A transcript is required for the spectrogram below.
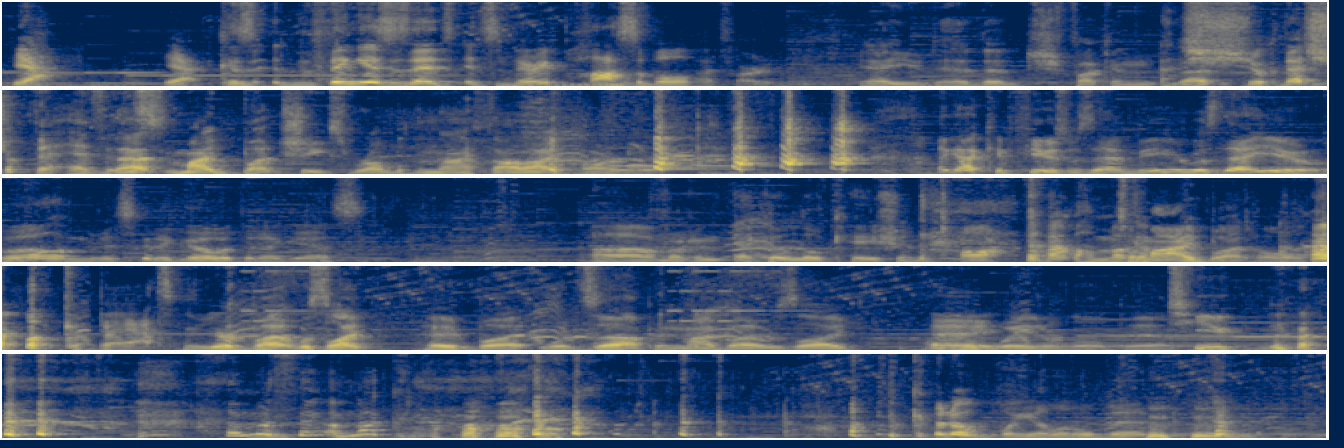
Yeah, yeah. Because the thing is, is that it's, it's very possible. I farted. Yeah, you did. That sh- fucking That that shook. That shook the heavens. that my butt cheeks rumbled and I thought I farted. I got confused. Was that me or was that you? Well, I'm just gonna go with it, I guess. Um, fucking echolocation talked I'm like to a, my butthole. I'm like a bat. Your butt was like, "Hey, butt, what's up?" And my butt was like, I'm gonna Hey. "Wait a little bit." You. I'm a thing. I'm not. Gonna, I'm gonna wait a little bit.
